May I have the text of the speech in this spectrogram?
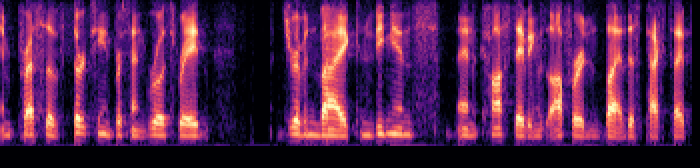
impressive 13% growth rate driven by convenience and cost savings offered by this pack type.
